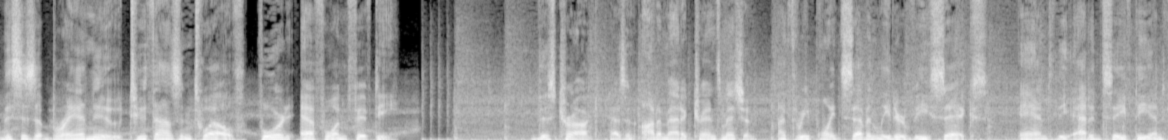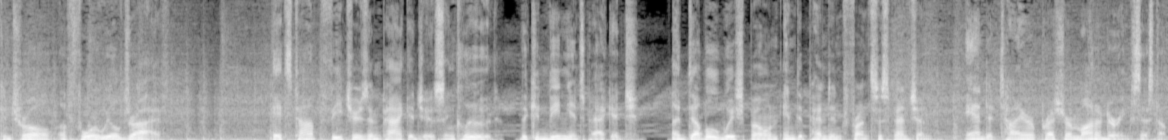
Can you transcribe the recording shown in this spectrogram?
This is a brand new 2012 Ford F-150. This truck has an automatic transmission, a 3.7-liter V6, and the added safety and control of four-wheel drive. Its top features and packages include the convenience package, a double wishbone independent front suspension, and a tire pressure monitoring system.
